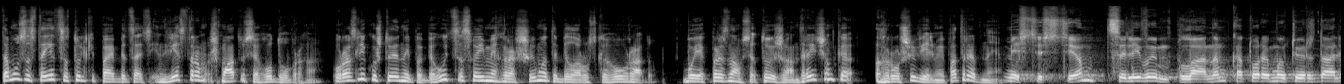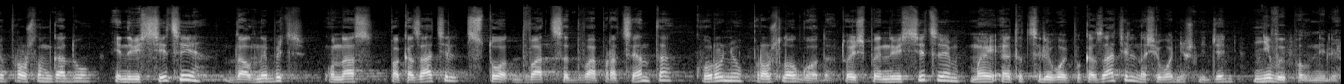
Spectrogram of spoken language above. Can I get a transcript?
Таму застаецца толькі паабяцаць інвестарам шмат усяго добрага. У разліку, што яны пабягуць са сваімі грашыма да беларускага ўраду. Бо як прызнаўся той же Андрейченко, грошы вельмі патрэбныя. Вместе с тем целевым планом, который мы утверждали в прошлом году, инвестиции должны быть у нас показатель 122 процента к уровню прошлого года. То есть по инвестициям мы этот целевой показатель на сегодняшний день не выполнили.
